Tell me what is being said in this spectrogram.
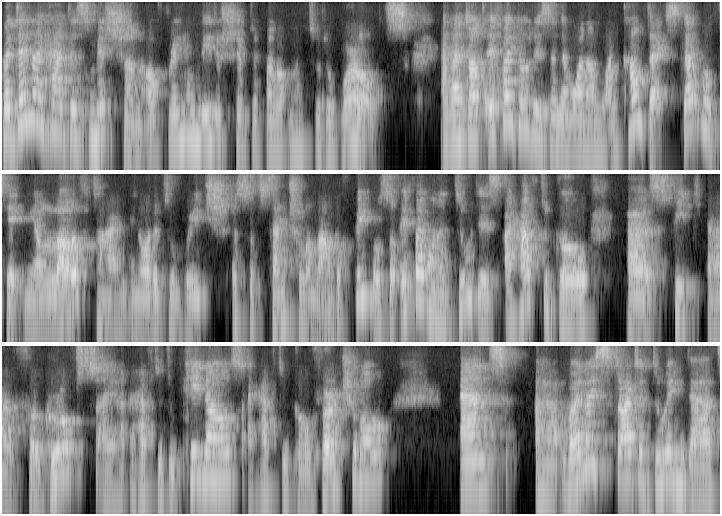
But then I had this mission of bringing leadership development to the world. And I thought if I do this in a one on one context, that will take me a lot of time in order to reach a substantial amount of people. So if I want to do this, I have to go uh, speak uh, for groups, I have to do keynotes, I have to go virtual. And uh, when I started doing that,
